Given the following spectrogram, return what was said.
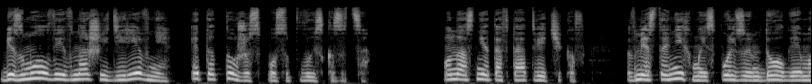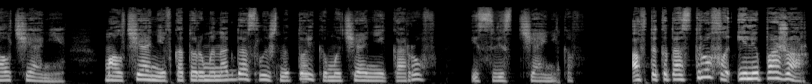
Безмолвие в нашей деревне — это тоже способ высказаться. У нас нет автоответчиков. Вместо них мы используем долгое молчание. Молчание, в котором иногда слышно только мычание коров и свист чайников. «Автокатастрофа или пожар?»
